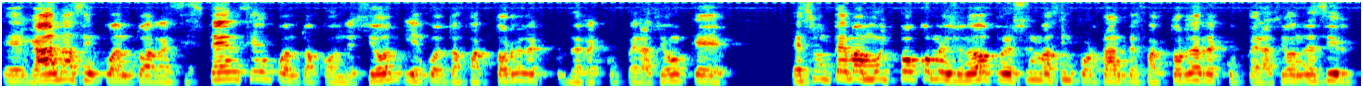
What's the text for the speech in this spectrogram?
eh, ganas en cuanto a resistencia, en cuanto a condición y en cuanto a factor de, recuperación, que es un tema muy poco mencionado, pero es el más importante, el factor de recuperación. Es decir,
